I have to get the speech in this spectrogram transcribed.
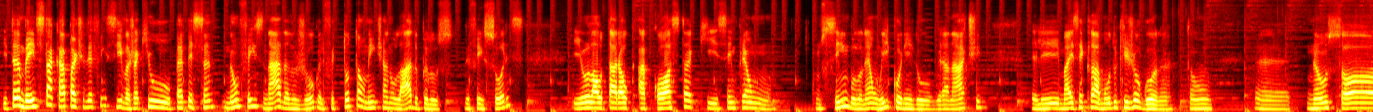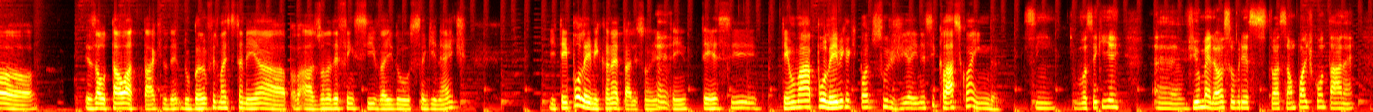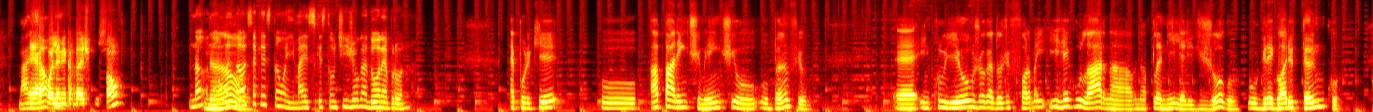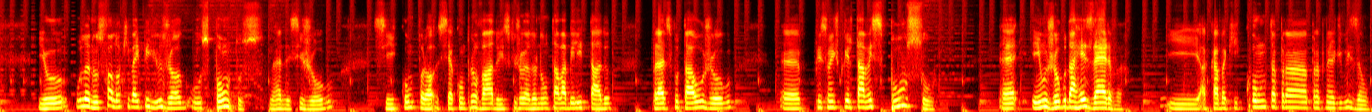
E também destacar a parte defensiva, já que o Pepe San não fez nada no jogo, ele foi totalmente anulado pelos defensores. E o Lautaro Acosta, que sempre é um, um símbolo, né, um ícone do Granate, ele mais reclamou do que jogou, né? Então, é, não só exaltar o ataque do, do Banfield, mas também a, a zona defensiva aí do Sanguinete e tem polêmica, né, Thalisson? É. Tem, tem esse. Tem uma polêmica que pode surgir aí nesse clássico ainda. Sim. Você que é, viu melhor sobre essa situação pode contar, né? Mas é a polêmica da expulsão? Não, não, não, essa questão aí, mas questão de jogador, né, Bruno? É porque o aparentemente o, o Banfield é, incluiu um jogador de forma irregular na, na planilha ali de jogo, o Gregório Tanco. E o, o Lanús falou que vai pedir os, jogos, os pontos né, desse jogo se, compro, se é comprovado isso que o jogador não estava habilitado para disputar o jogo, é, principalmente porque ele estava expulso é, em um jogo da reserva e acaba que conta para a primeira divisão.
